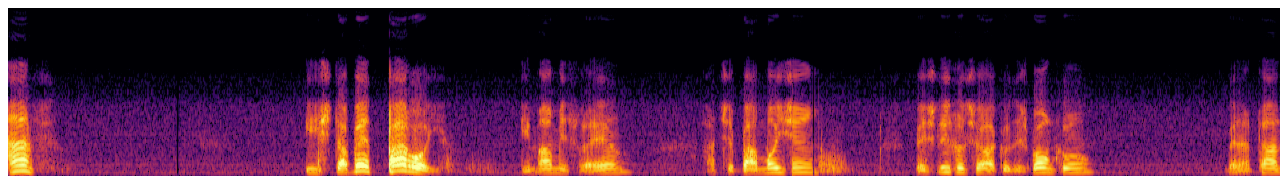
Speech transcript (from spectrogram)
אז השתבט פרוי עם עם ישראל עד שבא מוישה והשליחו של הקדוש ברוך הוא ונתן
